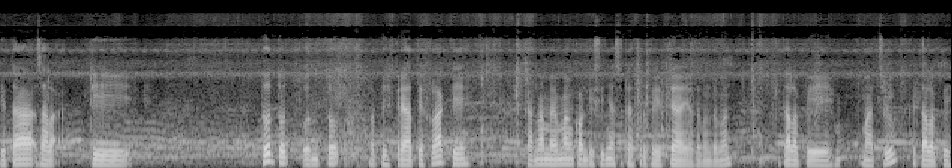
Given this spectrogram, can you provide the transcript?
kita salah dituntut untuk lebih kreatif lagi karena memang kondisinya sudah berbeda ya teman-teman. Kita lebih maju kita lebih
